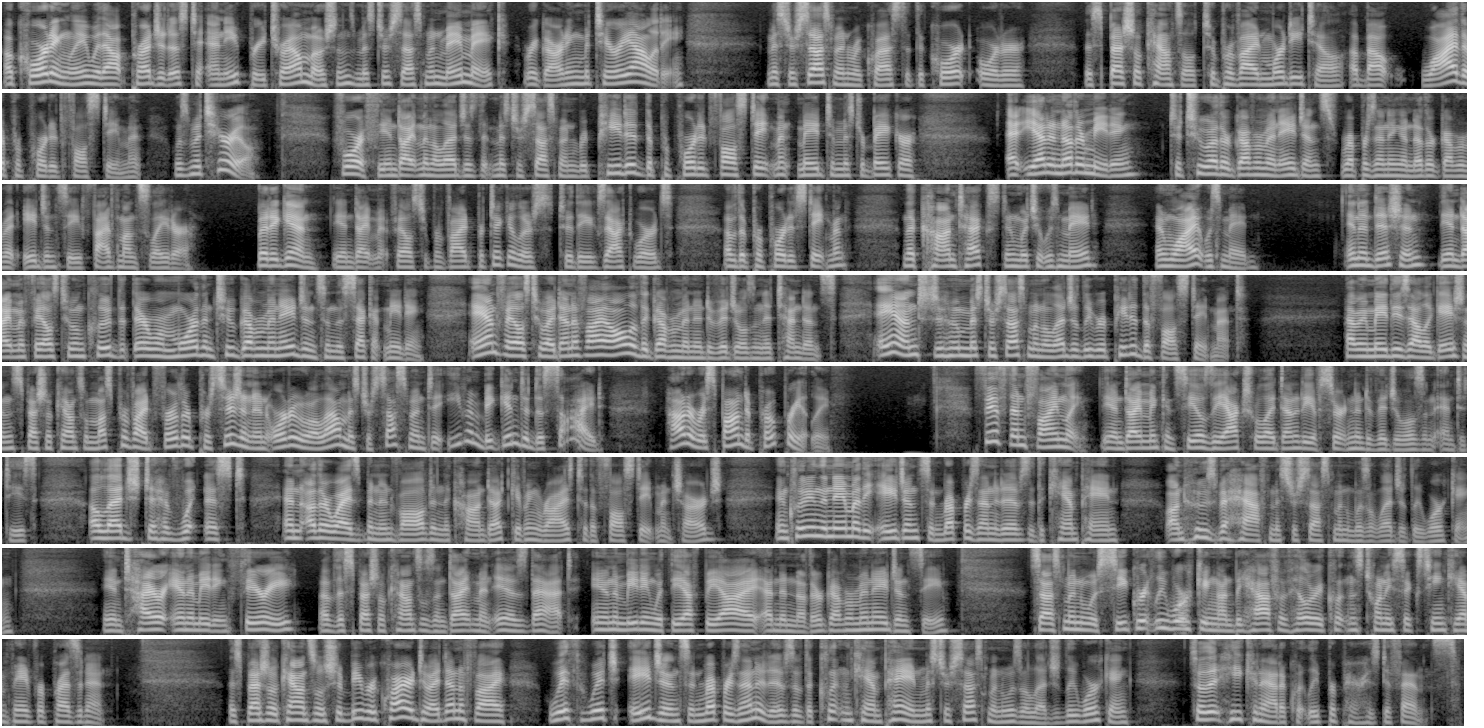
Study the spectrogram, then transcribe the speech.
Accordingly, without prejudice to any pretrial motions Mr. Sussmann may make regarding materiality, Mr. Sussmann requests that the court order the special counsel to provide more detail about why the purported false statement was material. Fourth, the indictment alleges that Mr. Sussmann repeated the purported false statement made to Mr. Baker at yet another meeting to two other government agents representing another government agency five months later. But again, the indictment fails to provide particulars to the exact words of the purported statement, the context in which it was made, and why it was made. In addition, the indictment fails to include that there were more than two government agents in the second meeting, and fails to identify all of the government individuals in attendance, and to whom Mr. Sussmann allegedly repeated the false statement. Having made these allegations, special counsel must provide further precision in order to allow Mr. Sussmann to even begin to decide how to respond appropriately. Fifth and finally, the indictment conceals the actual identity of certain individuals and entities alleged to have witnessed and otherwise been involved in the conduct giving rise to the false statement charge, including the name of the agents and representatives of the campaign on whose behalf Mr. Sussmann was allegedly working. The entire animating theory of the special counsel's indictment is that, in a meeting with the FBI and another government agency, Sussmann was secretly working on behalf of Hillary Clinton's 2016 campaign for president. The special counsel should be required to identify with which agents and representatives of the Clinton campaign Mr. Sussmann was allegedly working so that he can adequately prepare his defense.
